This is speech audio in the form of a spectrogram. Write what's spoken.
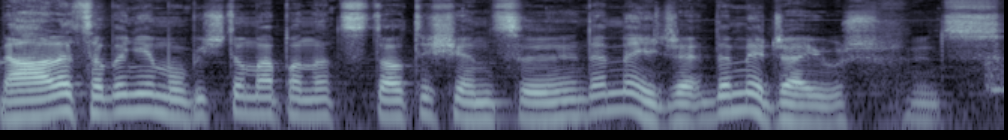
no ale co by nie mówić, to ma ponad 100 tysięcy damage'a już, więc...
